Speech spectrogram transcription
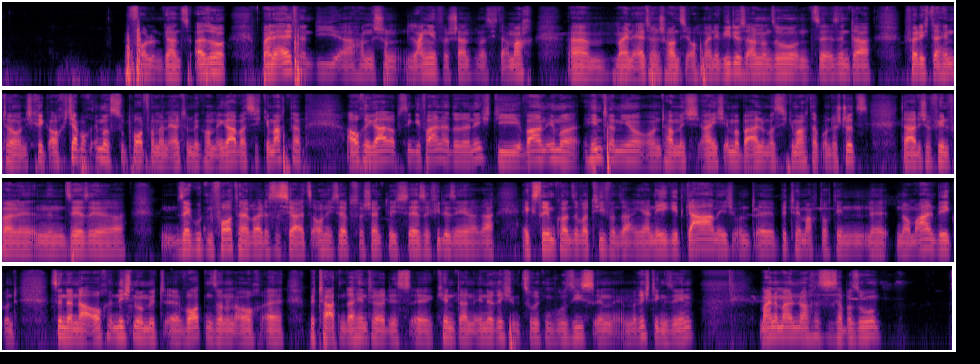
Voll und ganz. Also meine Eltern, die äh, haben schon lange verstanden, was ich da mache. Ähm, meine Eltern schauen sich auch meine Videos an und so und äh, sind da völlig dahinter. Und ich krieg auch, ich habe auch immer Support von meinen Eltern bekommen, egal was ich gemacht habe, auch egal, ob es denen gefallen hat oder nicht. Die waren immer hinter mir und haben mich eigentlich immer bei allem, was ich gemacht habe, unterstützt. Da hatte ich auf jeden Fall einen sehr, sehr, sehr guten Vorteil, weil das ist ja jetzt auch nicht selbstverständlich. Sehr, sehr viele sind ja da extrem konservativ und sagen, ja, nee, geht gar nicht und äh, bitte mach doch den äh, normalen Weg und sind dann da auch nicht nur mit äh, Worten, sondern auch äh, mit Taten dahinter das äh, Kind dann in eine Richtung zu rücken, wo sie es im, im Richtigen sehen. Meiner Meinung nach ist es aber so,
